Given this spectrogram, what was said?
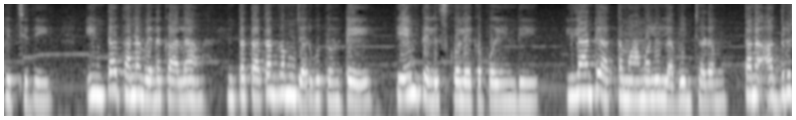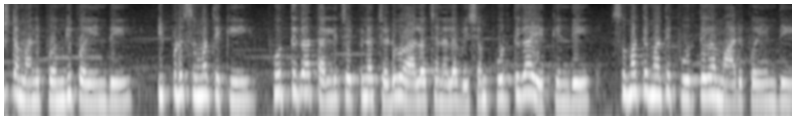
పిచ్చిది? ఇంత తన వెనకాల ఇంత తతంగం జరుగుతుంటే ఏం తెలుసుకోలేకపోయింది? ఇలాంటి అత్తమామలు లభించడం తన అదృష్టమని పొంగిపోయింది. ఇప్పుడు సుమతికి పూర్తిగా తల్లి చెప్పిన చెడు ఆలోచనల విషం పూర్తిగా ఎక్కింది. సుమతి మతి పూర్తిగా మారిపోయింది.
